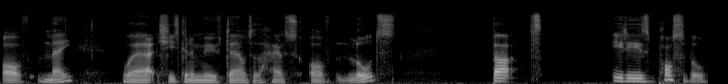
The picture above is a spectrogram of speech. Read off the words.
of May, where she's going to move down to the House of Lords. But it is possible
